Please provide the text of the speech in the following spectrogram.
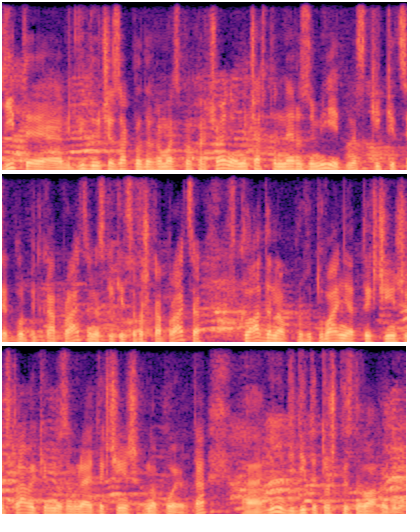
діти, відвідуючи заклади громадського харчування, вони часто не розуміють, наскільки це клопітка праця, наскільки це важка праця вкладена в приготування тих чи інших страв, які вони замовляють, тих чи інших напоїв. Та Е, іноді діти трошки з невагою до них.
